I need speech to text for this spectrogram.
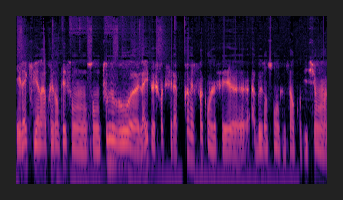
et là qui viendra présenter son, son tout nouveau euh, live. Je crois que c'est la première fois qu'on le fait euh, à Besançon, comme ça en conditions euh,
